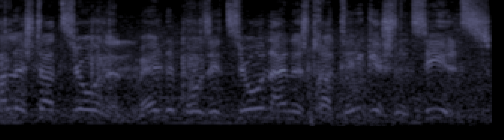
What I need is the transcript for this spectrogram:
Alle Stationen, melde Position eines strategischen Ziels.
